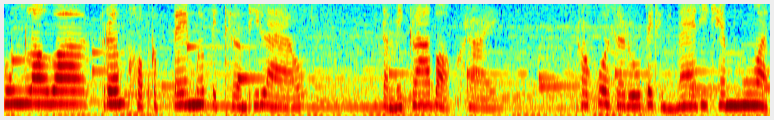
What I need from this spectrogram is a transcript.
กุ้งเล่าว่าเริ่มคบกับเป้งเมื่อปิดเทอมที่แล้ว แต่ไม่กล้าบอกใคร เพราะกลัวจะรู้ไปถึงแม่ที่เข้มงวด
